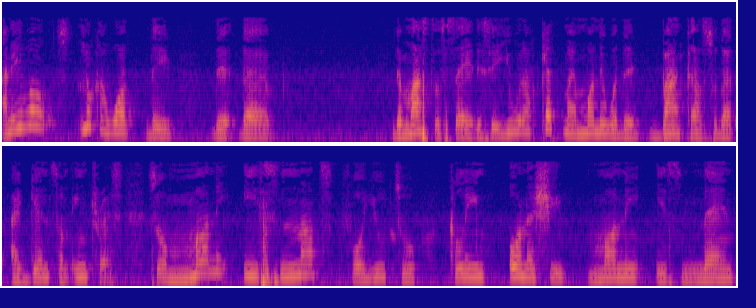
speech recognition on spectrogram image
And even look at what the, the, the the master said, He said, You would have kept my money with the banker so that I gain some interest. So, money is not for you to claim ownership, money is meant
